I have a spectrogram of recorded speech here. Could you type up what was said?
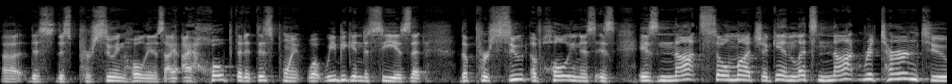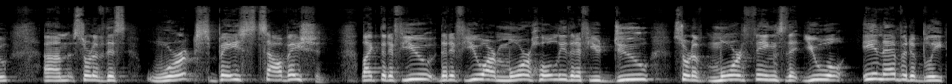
uh, this, this pursuing holiness. I, I, hope that at this point, what we begin to see is that the pursuit of holiness is, is not so much, again, let's not return to um, sort of this works based salvation. Like that if you that if you are more holy, that if you do sort of more things, that you will inevitably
